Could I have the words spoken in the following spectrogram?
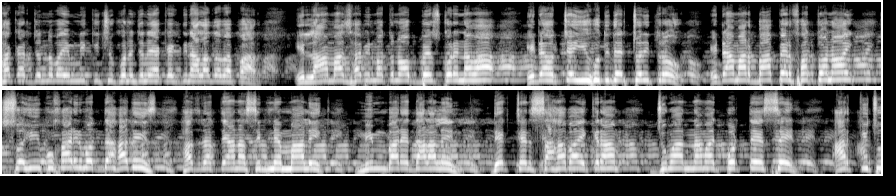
ঢাকার জন্য বা এমনি কিছুক্ষণের জন্য এক একদিন আলাদা ব্যাপার। এই লামাজহাবির মতন অভ্যেস করে নেওয়া, এটা হচ্ছে ইহুদিদের চরিত্র। এটা আমার বাপের ফতোয়া নয়, সহি বুখারির মধ্যে হাদিস। হযরতে আনাস ইবনে মালিক মিম্বারে দাঁড়ালেন দেখছেন সাহাবা একরাম জুমার নামাজ পড়তে এসেছেন। আর কিছু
